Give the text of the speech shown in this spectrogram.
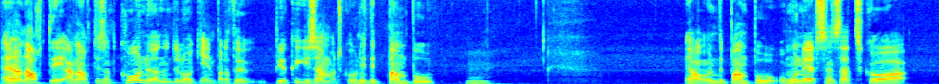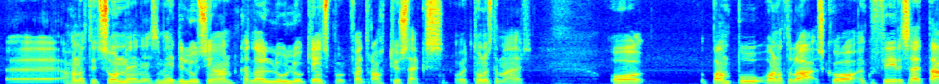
en hann átti, hann átti samt konu þannig undir lokin, bara þau byggu ekki saman sko, hún heiti Bamboo. Mm. já, hún heiti Bamboo og hún er sem sagt sko uh, hann átti són með henni sem heitir Lucian kallaði Lulu Gainsbourg, fættur 86 og er tónlistamæður og Bamboo var náttúrulega sko einhver fyrirsæta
